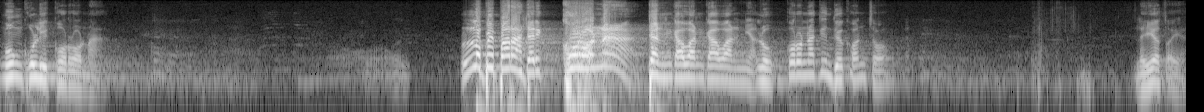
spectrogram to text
Ngungkuli corona. Lebih parah dari corona dan kawan-kawannya. Loh, corona ini dia konco. Lah iya toh ya.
